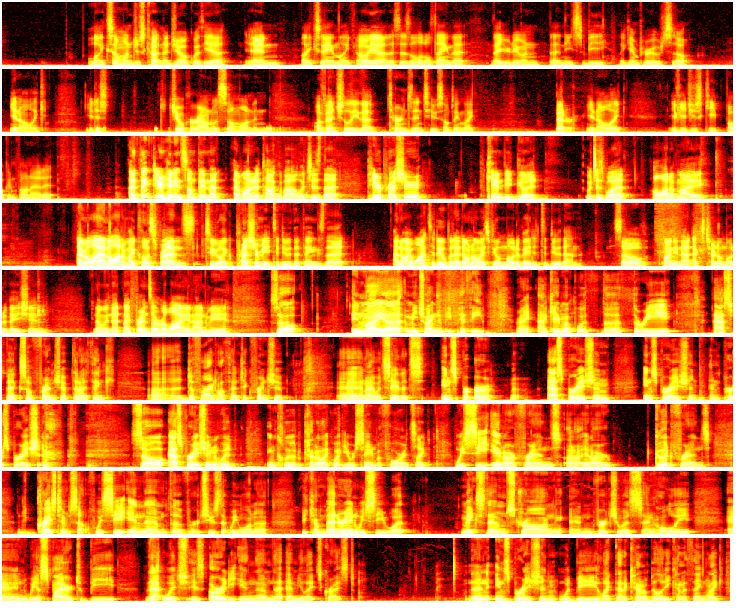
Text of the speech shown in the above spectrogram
like someone just cutting a joke with you and like saying like oh yeah this is a little thing that that you're doing that needs to be like improved. So you know like you just joke around with someone and eventually that turns into something like better you know like if you just keep poking fun at it I think you're hitting something that I wanted to talk about, which is that peer pressure can be good, which is what a lot of my I rely on a lot of my close friends to like pressure me to do the things that I know I want to do, but I don't always feel motivated to do them. So finding that external motivation, knowing that my friends are relying on me. So, in my uh, me trying to be pithy, right? I came up with the three aspects of friendship that I think uh, define authentic friendship, and I would say that's inspir or no, aspiration, inspiration, and perspiration. so, aspiration would include kind of like what you were saying before. It's like we see in our friends, uh, in our good friends, Christ Himself. We see in them the virtues that we want to become better in. We see what makes them strong and virtuous and holy, and we aspire to be that which is already in them that emulates Christ. Then inspiration would be like that accountability kind of thing. Like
